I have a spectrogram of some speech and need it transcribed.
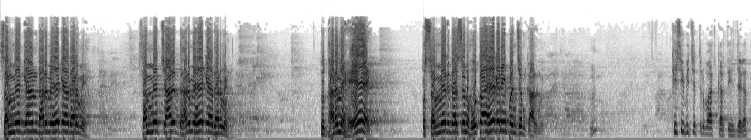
सम्यक ज्ञान धर्म है क्या धर्म है? सम्यक चारित्र धर्म है क्या धर्म है? तो धर्म है तो सम्यक दर्शन होता है कि नहीं पंचम काल में? किसी विचित्र बात करते हैं जगत।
